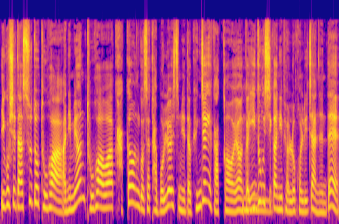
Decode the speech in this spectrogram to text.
이곳이 다 수도 도하 아니면 도하와 가까운 곳에 다 몰려 있습니다. 굉장히 가까워요. 그러니까 음. 이동 시간이 별로 걸리지 않는데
